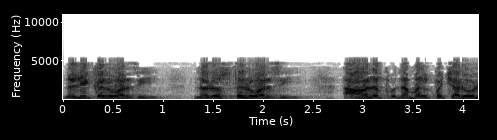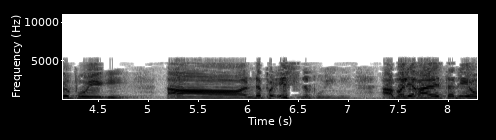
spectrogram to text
نه لیکل ورزي نه لوستل ورزي او نه د ملک په چلولو پويږي ا نه په اس نه پويږي ابل غاړه ته یو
